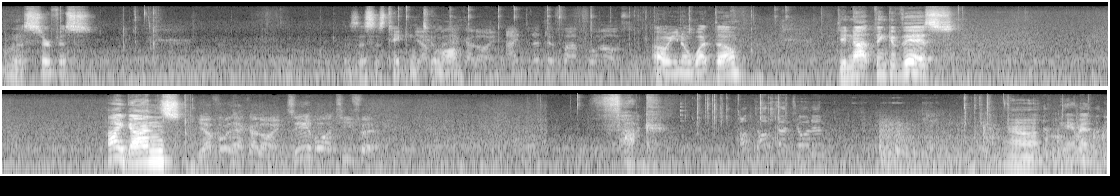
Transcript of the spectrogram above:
I'm gonna surface. Because this is taking too long. Herr Kaleun. Ein Drittel Fahrt voraus. Oh, you know what though? Did not think of this. Hi, guns. Jawohl, Herr Kaleun. Seerohrtiefe. Fuck. Auf Oh, ah, damn it.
